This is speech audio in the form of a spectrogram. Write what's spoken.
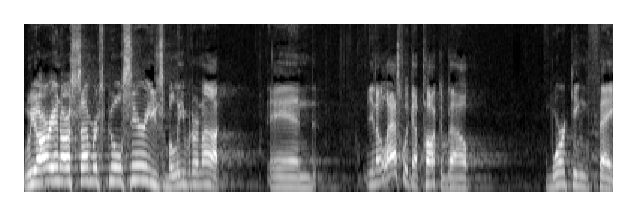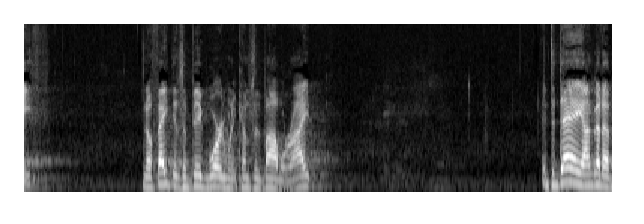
We are in our summer school series, believe it or not. And, you know, last week I talked about working faith. You know, faith is a big word when it comes to the Bible, right? And today I'm going to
